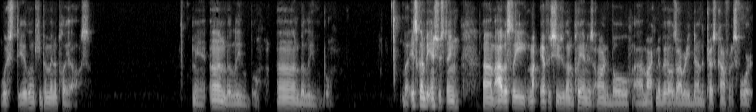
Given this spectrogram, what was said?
we're still gonna keep them in the playoffs. Man, unbelievable, unbelievable. But it's gonna be interesting. Um, obviously, my FSU is going to play in this Orange Bowl. Uh, Mark Norvell has already done the press conference for it.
